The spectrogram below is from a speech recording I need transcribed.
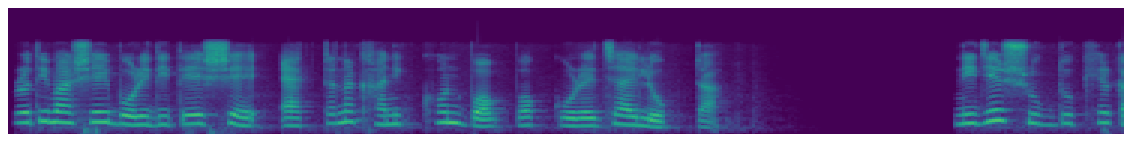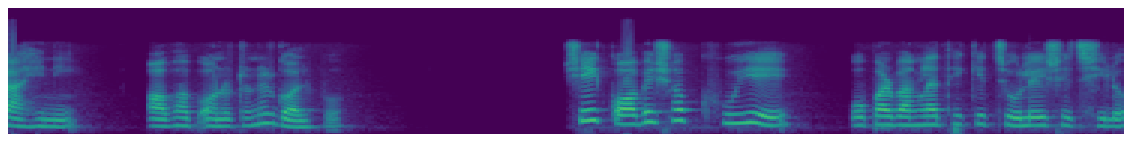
প্রতি মাসেই বড়ি দিতে এসে একটানা খানিক্ষণ বক বক করে যায় লোকটা। নিজের সুখ দুঃখের কাহিনী, অভাব অনটনের গল্প। সেই কবে সব খুইয়ে ওপার বাংলা থেকে চলে এসেছিল।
